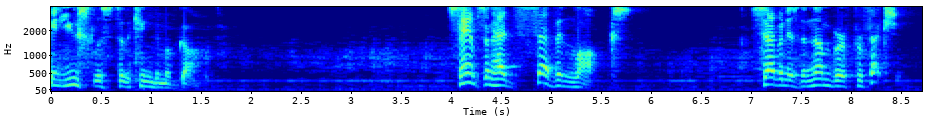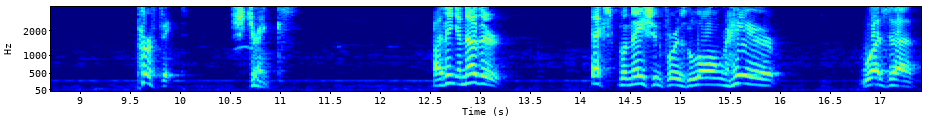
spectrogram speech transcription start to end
and useless to the kingdom of God. Samson had seven locks. Seven is the number of perfection, perfect strength. I think another explanation for his long hair was a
